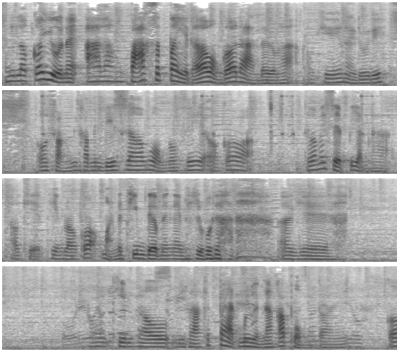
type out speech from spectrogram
อันนี้เราก็อยู่ในอารังปาร์คสเตทแล้วผมก็ด่านเดิมฮะโอเคไหนดูดิโอ้ฝั่งนี้ครับเป็นดิสแล้วครับผมลองซิเอาก็ ถือว่าไม่เสียเปรียบนะฮะโอเค ทีมเราก็เหมือนเป็นทีมเดิมยังไงไม่รู้นะโอเคทีมเรามีพลังแค่แปดหมื่นนะครับผมตอนนี้ ก็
